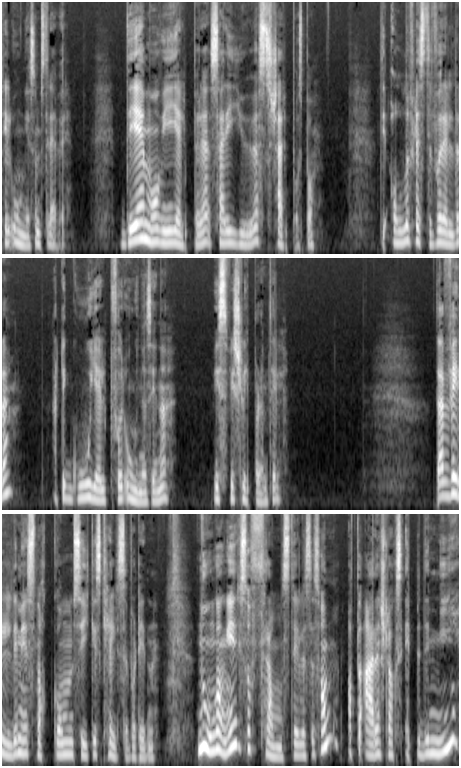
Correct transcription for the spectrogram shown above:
til unge som strever. Det må vi hjelpere seriøst skjerpe oss på. De aller fleste foreldre er til god hjelp for ungene sine hvis vi slipper dem til. Det er veldig mye snakk om psykisk helse for tiden. Noen ganger så framstilles det som at det er en slags epidemi,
